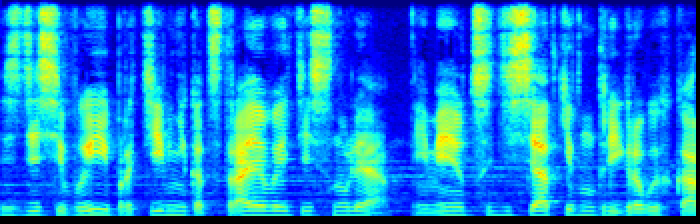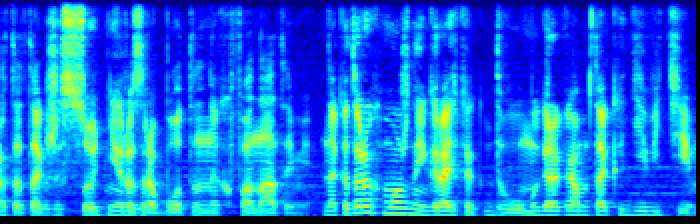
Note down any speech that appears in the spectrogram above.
Здесь и вы, и противник отстраиваетесь с нуля. Имеются десятки внутриигровых карт, а также сотни разработанных фанатами, на которых можно играть как двум игрокам, так и девяти.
